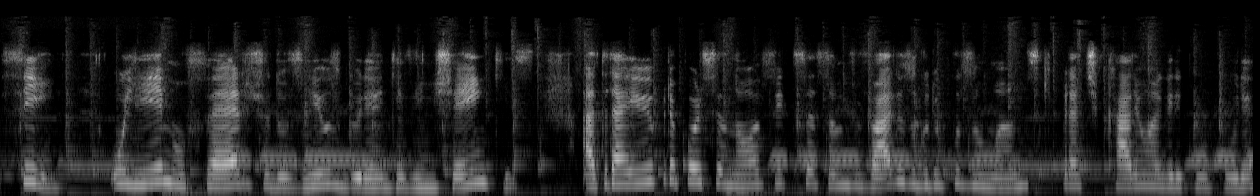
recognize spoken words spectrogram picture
Sim, o limo fértil dos rios durante as enchentes atraiu e proporcionou a fixação de vários grupos humanos que praticaram a agricultura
